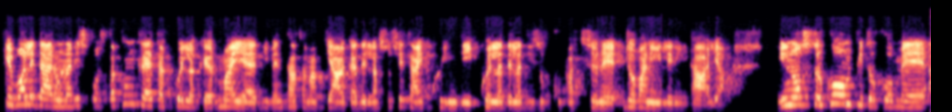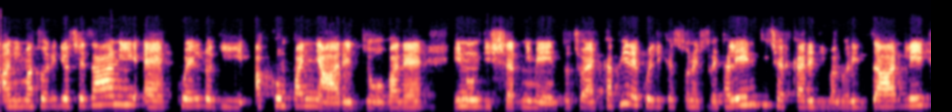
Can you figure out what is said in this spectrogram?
che vuole dare una risposta concreta a quella che ormai è diventata una piaga della società e quindi quella della disoccupazione giovanile in Italia. Il nostro compito come animatori diocesani è quello di accompagnare il giovane in un discernimento, cioè capire quelli che sono i suoi talenti, cercare di valorizzarli,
